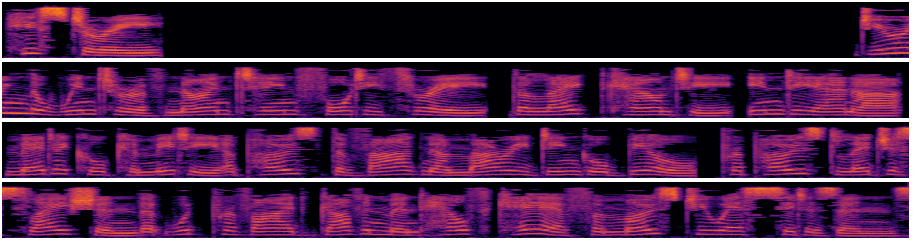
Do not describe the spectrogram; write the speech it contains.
History During the winter of 1943, the Lake County Indiana Medical Committee opposed the Wagner-Murray-Dingle Bill, proposed legislation that would provide government health care for most U.S. citizens.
